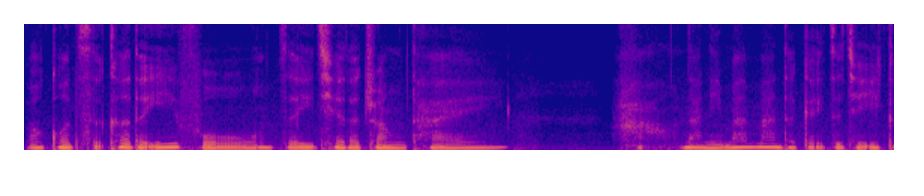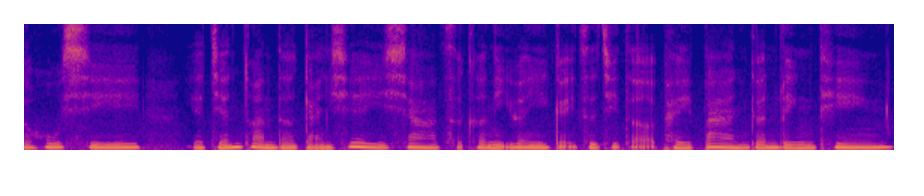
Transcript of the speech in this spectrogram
包括此刻的衣服，这一切的状态。好，那你慢慢的给自己一个呼吸，也简短的感谢一下此刻你愿意给自己的陪伴跟聆听。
